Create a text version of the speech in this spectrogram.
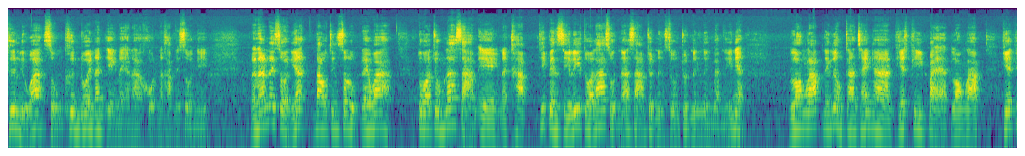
ขึ้นหรือว่าสูงขึ้นด้วยนั่นเองในอนาคตนะครับในส่วนนี้ ดังนั้นในส่วนนี้เราจึงสรุปได้ว่า ตัวจุมล่า3เองนะครับ ที่เป็นซีรีส์ตัวล่าสุดนะ 3.10.11 แบบนี้เนี่ยรองรับในเรื่องของการใช้งาน PHP 8 รองรับ PHP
